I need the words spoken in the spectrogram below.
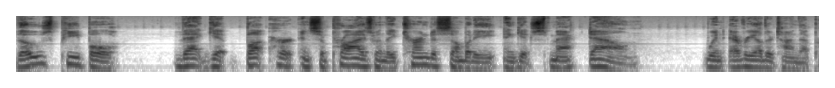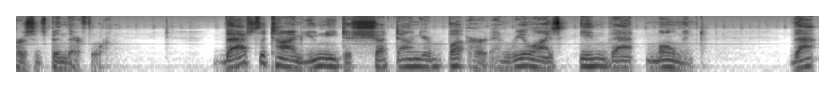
those people that get butthurt and surprised when they turn to somebody and get smacked down when every other time that person's been there for them. That's the time you need to shut down your butthurt and realize in that moment that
